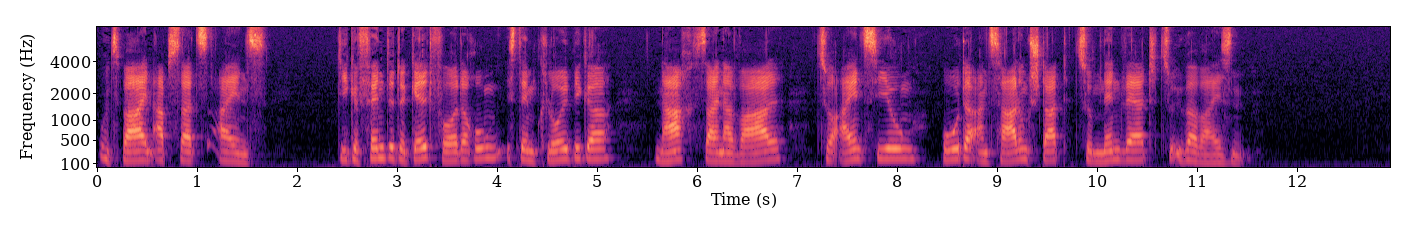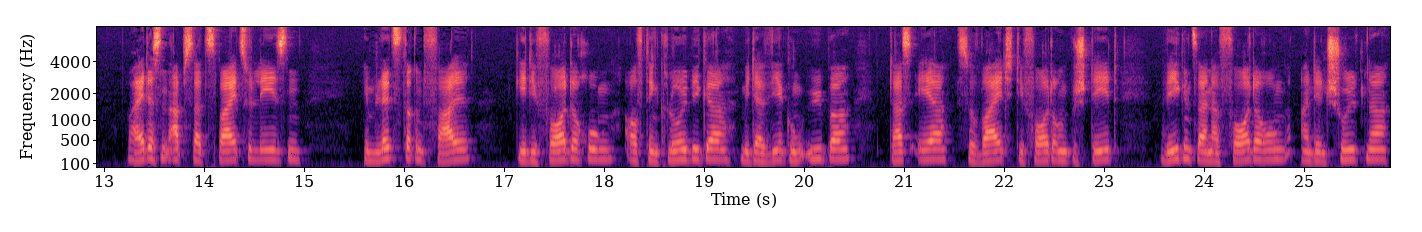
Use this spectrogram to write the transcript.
Und zwar in Absatz 1. Die gefändete Geldforderung ist dem Gläubiger nach seiner Wahl zur Einziehung oder an Zahlungsstatt zum Nennwert zu überweisen. Weiters in Absatz 2 zu lesen, im letzteren Fall geht die Forderung auf den Gläubiger mit der Wirkung über, dass er, soweit die Forderung besteht, wegen seiner Forderung an den Schuldner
